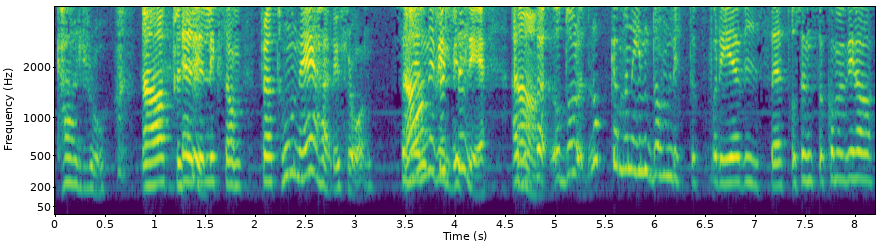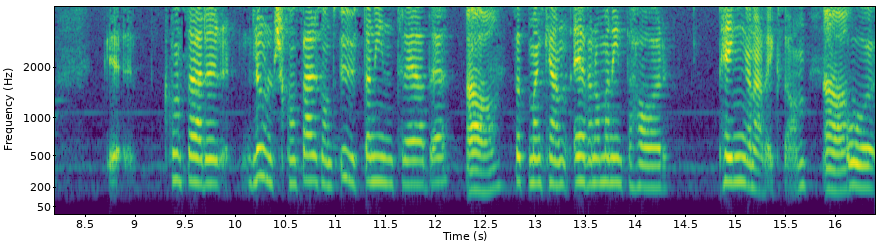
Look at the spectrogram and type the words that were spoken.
Carro. Ja, precis. Eller liksom, för att hon är härifrån. Så Ja, henne vill precis. vi se. Alltså, Ja. så, och då lockar man in dem lite på det viset. Och sen så kommer vi ha eh, konserter, lunchkonserter och sånt utan inträde. Ja. Så att man kan, även om man inte har pengarna liksom, Ja. och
